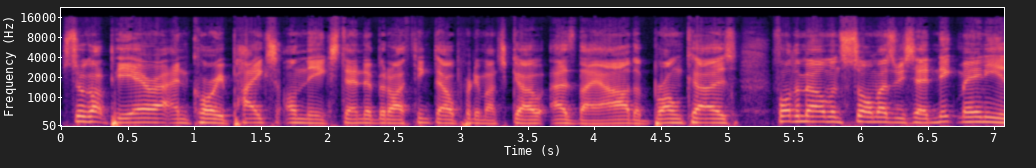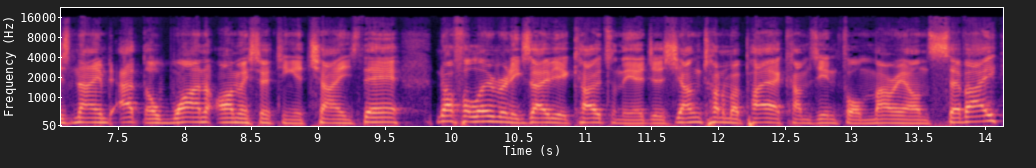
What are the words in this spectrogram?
Still got Piera and Corey Paix on the extender, but I think they'll pretty much go as they are. The Broncos. For the Melbourne Storm, as we said, Nick Meaney is named at the one. I'm expecting a change there. Nofoaluma and Xavier Coates on the edges. Young Tonumaipea comes in for Marion Seve,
